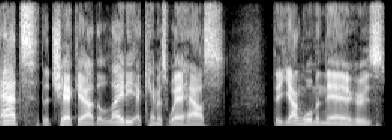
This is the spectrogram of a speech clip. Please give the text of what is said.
at the checkout, the lady at Chemist Warehouse, the young woman there who's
